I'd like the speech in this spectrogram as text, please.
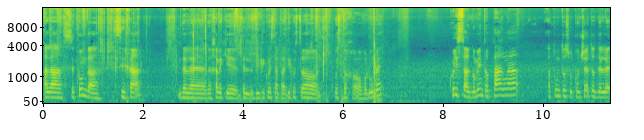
Alla seconda Sikha del, del Chelek del, di, di, questa, di questo, questo volume. Questo argomento parla appunto sul concetto del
